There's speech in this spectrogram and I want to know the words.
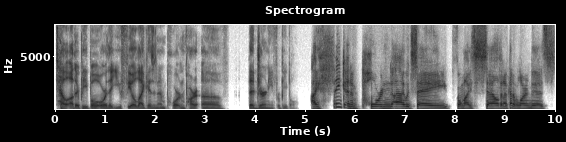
tell other people or that you feel like is an important part of the journey for people? I think an important, I would say for myself, and I've kind of learned this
